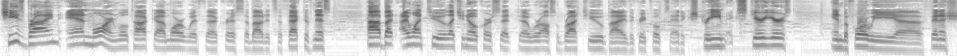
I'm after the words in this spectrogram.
cheese brine, and more. And we'll talk uh, more with uh, Chris about its effectiveness. Uh, but I want to let you know, of course, that uh, we're also brought to you by the great folks at Extreme Exteriors. And before we finish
